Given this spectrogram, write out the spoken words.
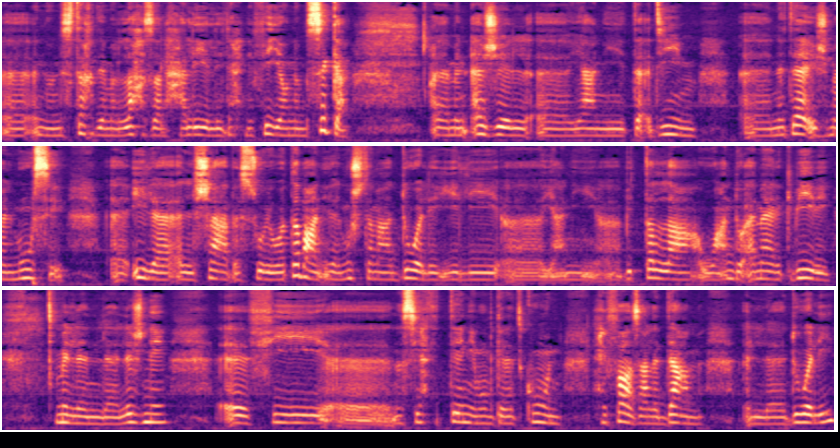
إنه نستخدم اللحظة الحالية اللي نحن فيها ونمسكها من أجل يعني تقديم نتائج ملموسة إلى الشعب السوري وطبعا إلى المجتمع الدولي اللي يعني بيطلع وعنده آمال كبيرة من اللجنة. في نصيحتي الثانية ممكن تكون الحفاظ على الدعم الدولي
